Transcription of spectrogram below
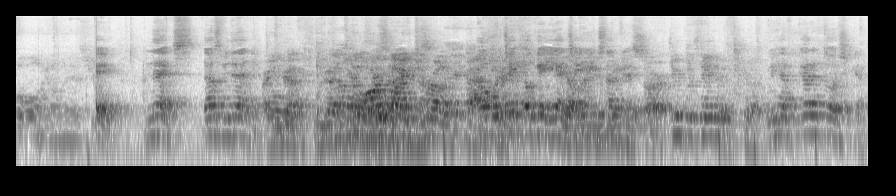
baloney on this. Okay, next. That's me Danny. Are you got we got oh, or by drug. Oh, okay, yeah, yeah changing something. Two potatoes. We have karatoshka.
